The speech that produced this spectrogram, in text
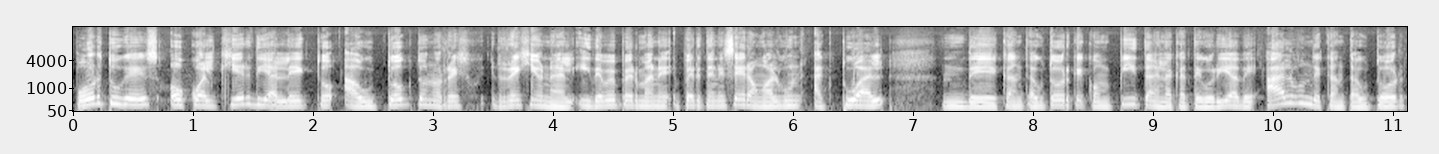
portugués o cualquier dialecto autóctono reg- regional y debe pertenecer a un álbum actual de cantautor que compita en la categoría de álbum de cantautor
